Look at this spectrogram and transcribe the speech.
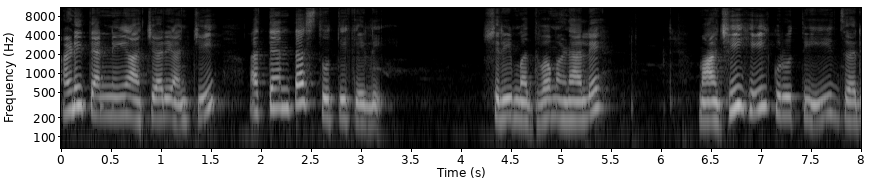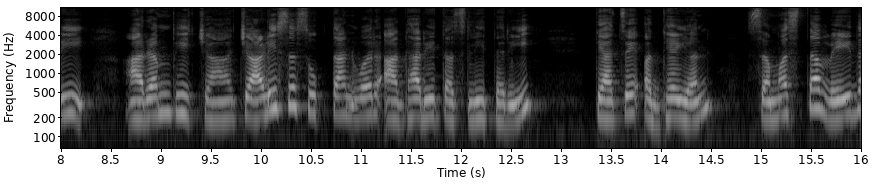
आणि त्यांनी आचार्यांची अत्यंत स्तुती केली. श्री मध्व म्हणाले माझी ही कृती जरी आरंभीच्या चाळीस सूक्तांवर आधारित असली तरी त्याचे अध्ययन समस्त वेद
